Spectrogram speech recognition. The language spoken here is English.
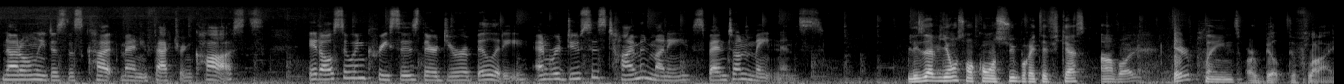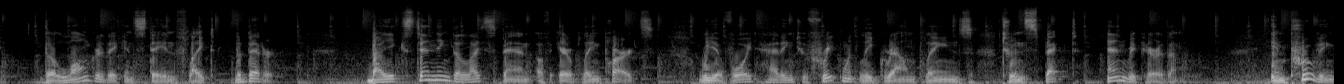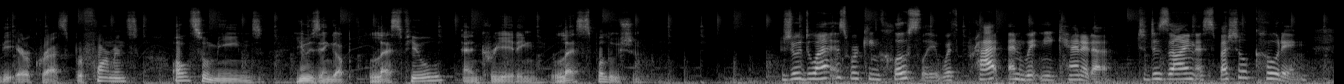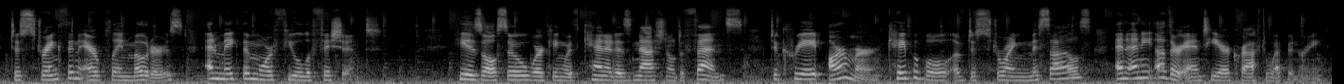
Not only does this cut manufacturing costs, it also increases their durability and reduces time and money spent on maintenance. Les avions sont conçus pour être efficaces en vol. Airplanes are built to fly. The longer they can stay in flight, the better. By extending the lifespan of airplane parts, we avoid having to frequently ground planes to inspect and repair them. Improving the aircraft's performance also means using up less fuel and creating less pollution. Jodoin is working closely with Pratt & Whitney Canada to design a special coating to strengthen airplane motors and make them more fuel efficient. He is also working with Canada's National Defence to create armor capable of destroying missiles and any other anti-aircraft weaponry.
